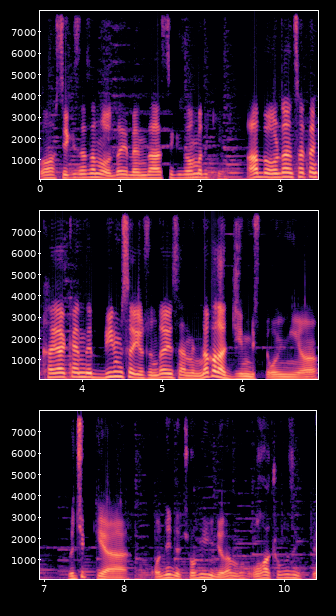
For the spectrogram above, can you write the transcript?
Oha 8 ne zaman oldu dayı? Ben daha 8 olmadı ki. Abi oradan zaten kayarken de 1 mi sayıyorsun dayı sen beni? Ne kadar cimris bir oyun ya. Gıcık ya. O değil de çok iyi gidiyor lan bu. Oha çok hızlı gitti.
